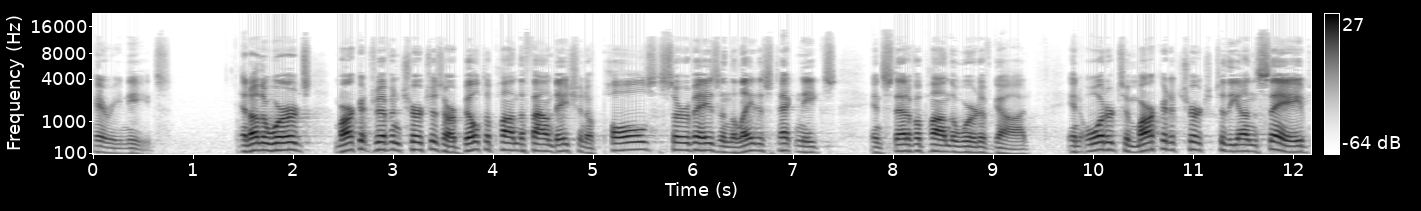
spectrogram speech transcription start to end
Harry needs. In other words, market driven churches are built upon the foundation of polls, surveys, and the latest techniques instead of upon the Word of God. In order to market a church to the unsaved,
